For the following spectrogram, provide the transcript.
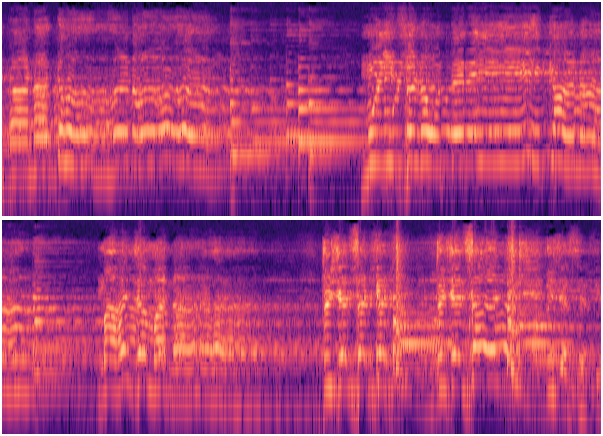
गाणं गाणं. गाणं गाणं रे काना माझ्या मना. तुझ्यासाठी तुझ्यासाठी तुझ्यासाठी तुझ्यासाठी.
